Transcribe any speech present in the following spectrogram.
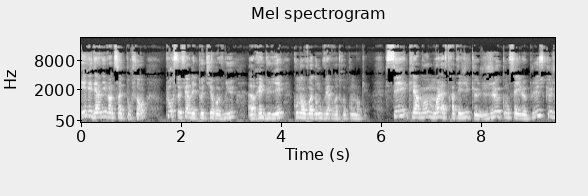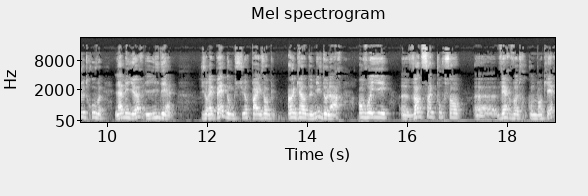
Et les derniers 25% pour se faire des petits revenus euh, réguliers qu'on envoie donc vers votre compte bancaire. C'est clairement moi la stratégie que je conseille le plus, que je trouve la meilleure, l'idéal. Je répète, donc sur par exemple un gain de 1000 dollars, envoyez 25% vers votre compte bancaire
